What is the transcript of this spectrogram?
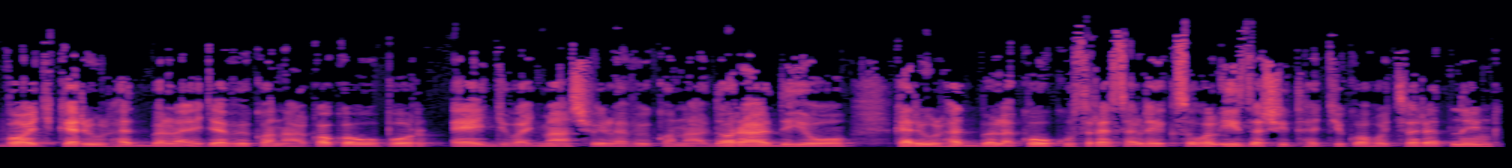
vagy kerülhet bele egy evőkanál kakaópor, egy vagy másfél evőkanál daráldió, kerülhet bele kókuszreszelék, szóval ízesíthetjük, ahogy szeretnénk,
